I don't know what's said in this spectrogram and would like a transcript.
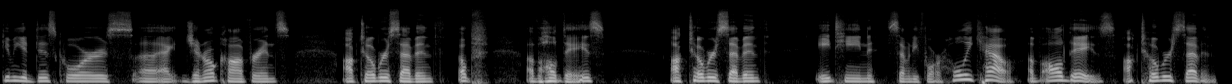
giving a discourse uh, at General Conference, October 7th, oh, of all days, October 7th, 1874. Holy cow, of all days, October 7th.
